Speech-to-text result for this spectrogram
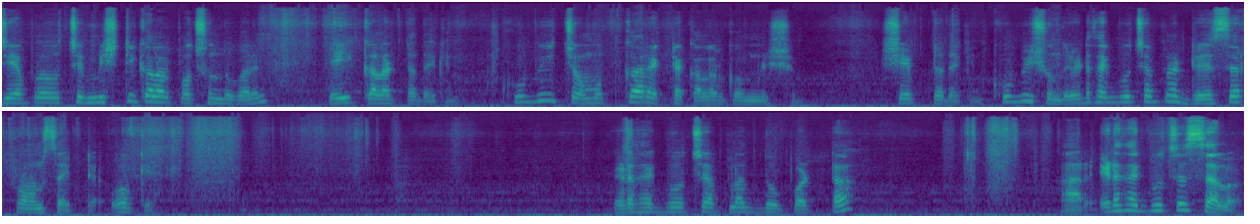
যে আপনারা হচ্ছে মিষ্টি কালার পছন্দ করেন। এই কালারটা দেখেন, খুবই চমৎকার একটা কালার কম্বিনেশন শেপটা দেখেন, খুবই সুন্দর। এটা থাকবে হচ্ছে আপনার ড্রেসের ফ্রন্ট সাইডটা ওকে এটা থাকবে হচ্ছে আপনার দোপাট্টা। আর এটা থাকবে হচ্ছে স্যালোর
